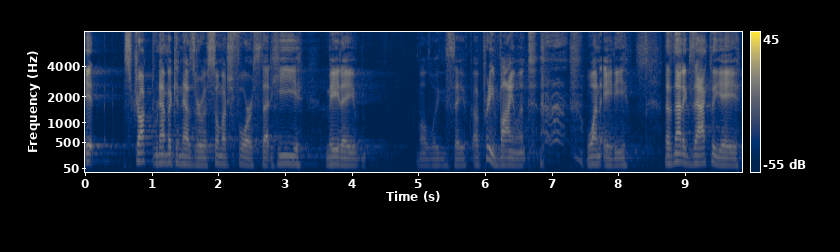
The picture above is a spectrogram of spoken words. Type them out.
It struck Nebuchadnezzar with so much force that he made a, well, we say, a pretty violent 180. That's not exactly a,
